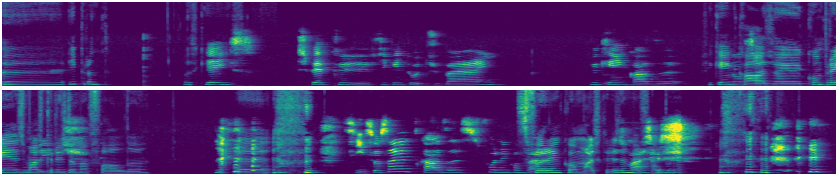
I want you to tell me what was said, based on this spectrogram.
Ah, e pronto. Acho que É isso. Espero que fiquem todos bem. Fiquem em casa. Fiquem em casa, comprem as máscaras da Mafalda. Ah, Sim, só saiam de casa se forem se comprar forem com máscaras as da máscaras.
